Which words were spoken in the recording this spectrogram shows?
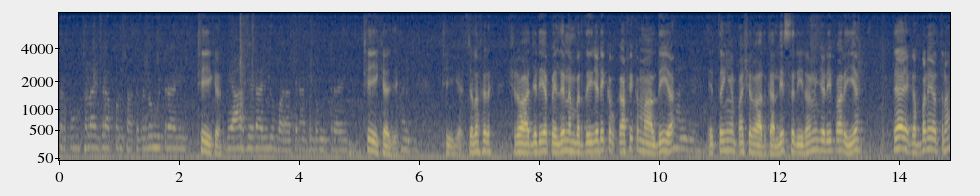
ਕਰਪੂਰਥਲਾ ਇਧਰ ਆਪਾਂ ਨੂੰ 7 ਕਿਲੋਮੀਟਰ ਹੈ ਜੀ। ਠੀਕ ਹੈ। ਬਿਆਸ ਜਿਹੜਾ ਜੀ ਉਹ 12 13 ਕਿਲੋਮੀਟਰ ਹੈ ਜੀ। ਠੀਕ ਹੈ ਜੀ। ਹਾਂਜੀ। ਠੀਕ ਹੈ। ਚਲੋ ਫਿਰ ਸ਼ੁਰੂਆਤ ਜਿਹੜੀ ਆ ਪਹਿਲੇ ਨੰਬਰ ਤੇ ਹੀ ਜਿਹੜੀ ਕਾਫੀ ਕਮਾਲ ਦੀ ਆ। ਹਾਂਜੀ। ਇਤੋਂ ਹੀ ਆਪਾਂ ਸ਼ੁਰੂਆਤ ਕਰ ਲਈ ਸਰੀਰਾਂ ਵੀ ਜਿਹੜੀ ਭਾਰੀ ਆ। ਤੇ ਹੈ ਗੱਬਣੇ ਉਤਨਾ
